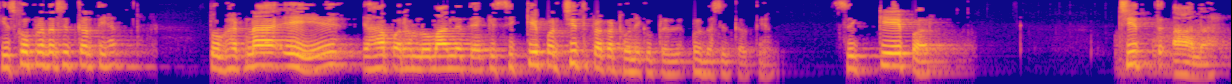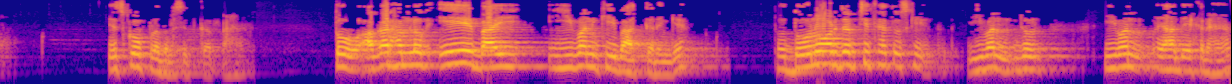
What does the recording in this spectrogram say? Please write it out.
किसको प्रदर्शित करती है? तो घटना ए यहाँ पर हम लोग मान लेते हैं कि सिक्के पर चित्त प्रकट होने को प्रदर्शित करती है। सिक्के पर चित्त आना इसको प्रदर्शित कर रहा है। तो अगर हम लोग ए बाई ईवन की बात करेंगे तो दोनों और जब चित्त है तो उसकी ईवन जो ईवन यहाँ देख रहे हैं,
